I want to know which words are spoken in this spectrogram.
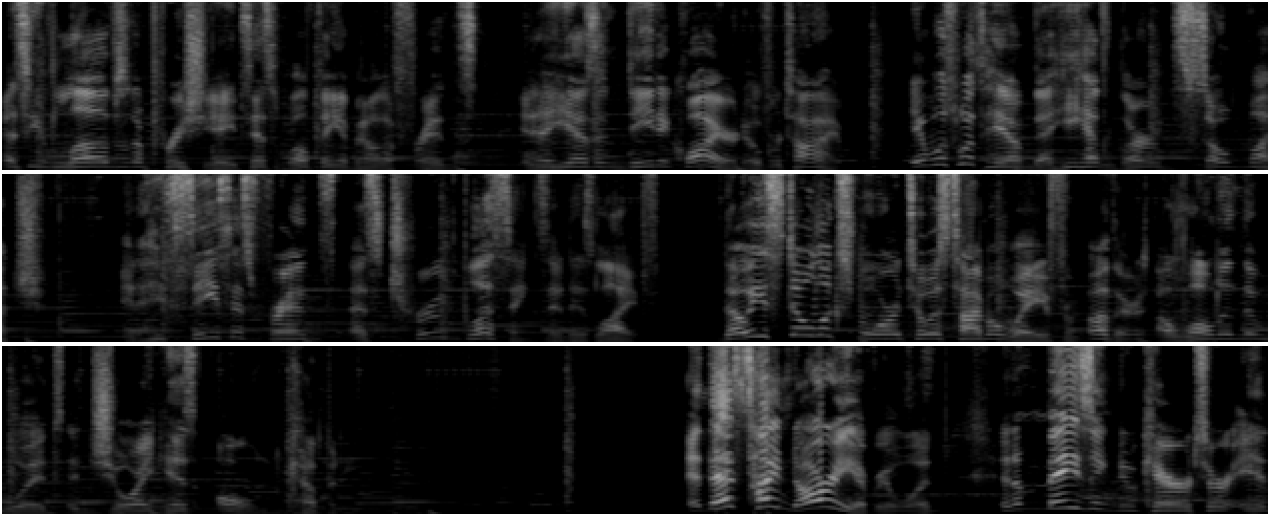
as he loves and appreciates his wealthy amount of friends and he has indeed acquired over time. It was with him that he had learned so much, and he sees his friends as true blessings in his life. Though he still looks forward to his time away from others, alone in the woods, enjoying his own company. And that's Tighnari, everyone! An amazing new character in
